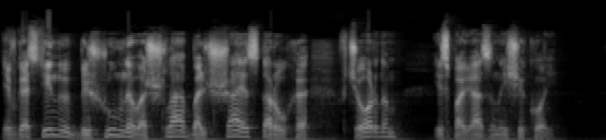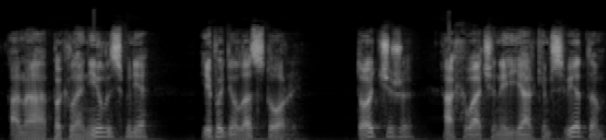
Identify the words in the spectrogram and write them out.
и в гостиную бесшумно вошла большая старуха в черном и с повязанной щекой. Она поклонилась мне и подняла сторы. Тотчас же, охваченные ярким светом,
